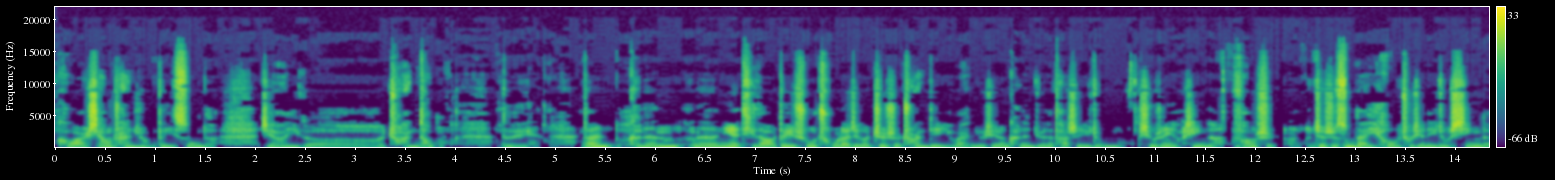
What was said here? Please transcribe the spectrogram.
口耳相传这种背诵的这样一个传统，对，当然可能呃你也提到背书，除了这个知识传递以外，有些人可能觉得它是一种修身养性的方式，这是宋代以后出现的一种新的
